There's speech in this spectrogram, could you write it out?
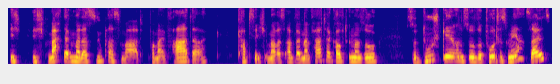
ich, ich mache da immer das super smart. Von meinem Vater kapsel ich immer was ab, weil mein Vater kauft immer so, so Duschgel und so, so totes Meersalz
